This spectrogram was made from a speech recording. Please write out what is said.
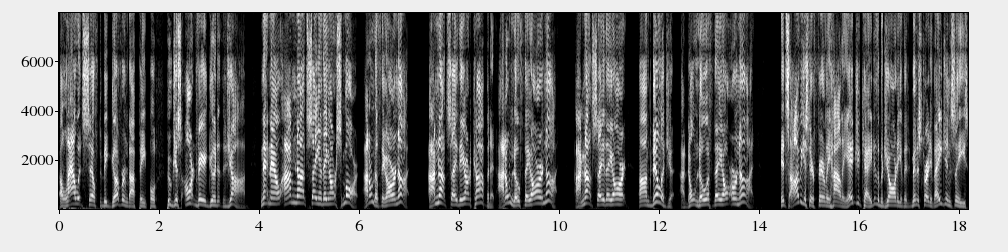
allow itself to be governed by people who just aren't very good at the job? Now, now, I'm not saying they aren't smart. I don't know if they are or not. I'm not saying they aren't competent. I don't know if they are or not. I'm not saying they aren't um, diligent. I don't know if they are or not. It's obvious they're fairly highly educated. The majority of administrative agencies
